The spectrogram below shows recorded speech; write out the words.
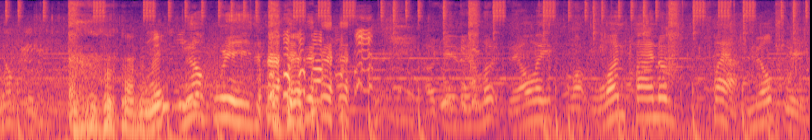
Milkweed. Milkweed. okay, they look they only want one kind of plant, milkweed.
